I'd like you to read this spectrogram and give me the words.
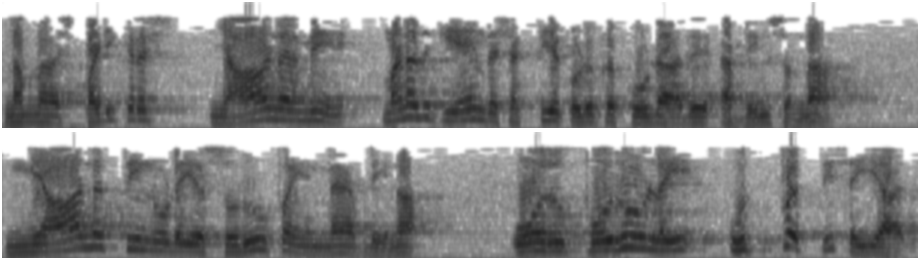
நம்ம படிக்கிற ஞானமே மனதுக்கு ஏன் இந்த சக்தியை கொடுக்க கூடாது அப்படின்னு சொன்னா ஞானத்தினுடைய சொரூபம் என்ன அப்படின்னா ஒரு பொருளை உற்பத்தி செய்யாது.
